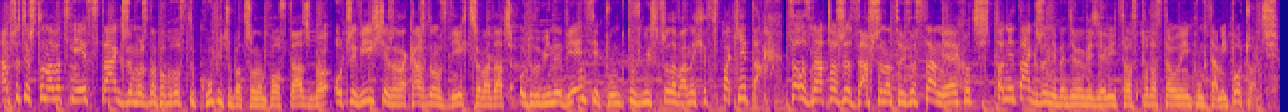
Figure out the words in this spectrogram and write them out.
A przecież to nawet nie jest tak, że można po prostu kupić upatrzoną postać, bo oczywiście, że za każdą z nich trzeba dać odrobinę więcej punktów niż sprzedawanych jest w pakietach. Co oznacza, że zawsze na coś zostanie, choć to nie tak, że nie będziemy wiedzieli, co z pozostałymi punktami począć.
